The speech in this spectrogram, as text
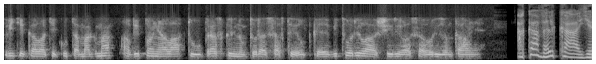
pritekala tekutá magma a vyplňala tú prasklinu, ktorá sa v tej hĺbke vytvorila a šírila sa horizontálne. Aká veľká je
